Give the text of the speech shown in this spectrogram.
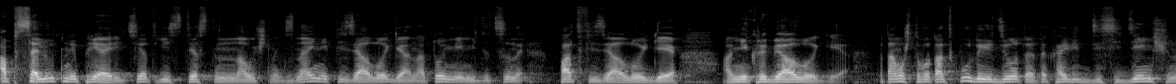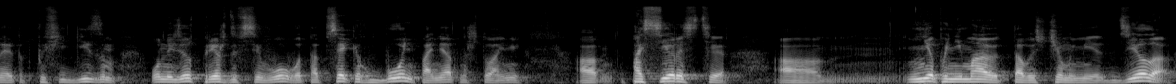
абсолютный приоритет естественно-научных знаний, физиологии, анатомии, медицины, патофизиологии, а, микробиологии. Потому что вот откуда идет эта ковид-диссиденщина, этот пофигизм, он идет прежде всего вот от всяких бонь, понятно, что они а, по серости а, не понимают того, с чем имеют дело,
